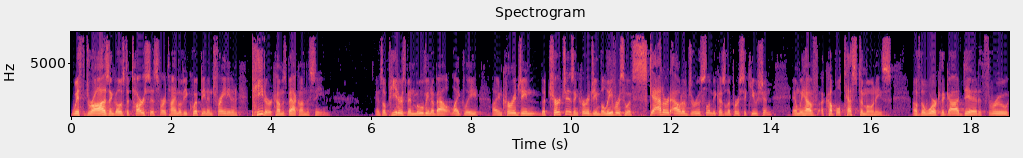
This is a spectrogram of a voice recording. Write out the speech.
withdraws and goes to Tarsus for a time of equipping and training, and Peter comes back on the scene. And so Peter's been moving about, likely uh, encouraging the churches, encouraging believers who have scattered out of Jerusalem because of the persecution. And we have a couple testimonies of the work that God did through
